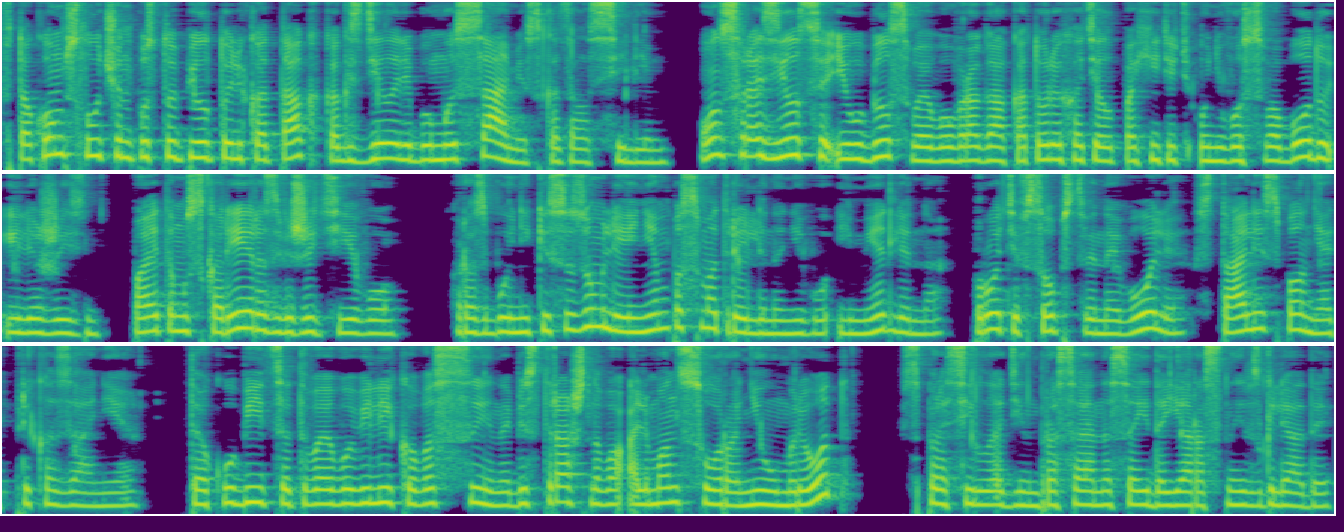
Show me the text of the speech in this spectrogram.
«В таком случае он поступил только так, как сделали бы мы сами», – сказал Селим. Он сразился и убил своего врага, который хотел похитить у него свободу или жизнь. Поэтому скорее развяжите его. Разбойники с изумлением посмотрели на него и медленно, против собственной воли, стали исполнять приказания. «Так убийца твоего великого сына, бесстрашного Альмансора, не умрет?» – спросил один, бросая на Саида яростные взгляды.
